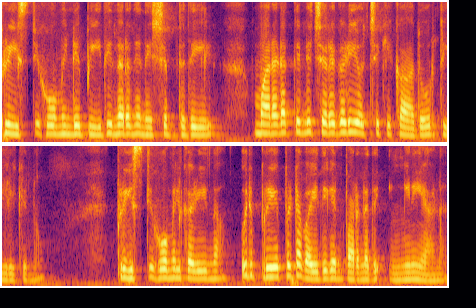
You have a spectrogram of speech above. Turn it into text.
പ്രീസ്റ്റ് ഹോമിന്റെ ഭീതി നിറഞ്ഞ നിശബ്ദതയിൽ മരണത്തിന്റെ ചെറുകടി ഒച്ചയ്ക്ക് കാതോർത്തിയിരിക്കുന്നു. പ്രീസ്റ്റ് ഹോമിൽ കഴിയുന്ന ഒരു പ്രിയപ്പെട്ട വൈദികൻ പറഞ്ഞത് ഇങ്ങനെയാണ്.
